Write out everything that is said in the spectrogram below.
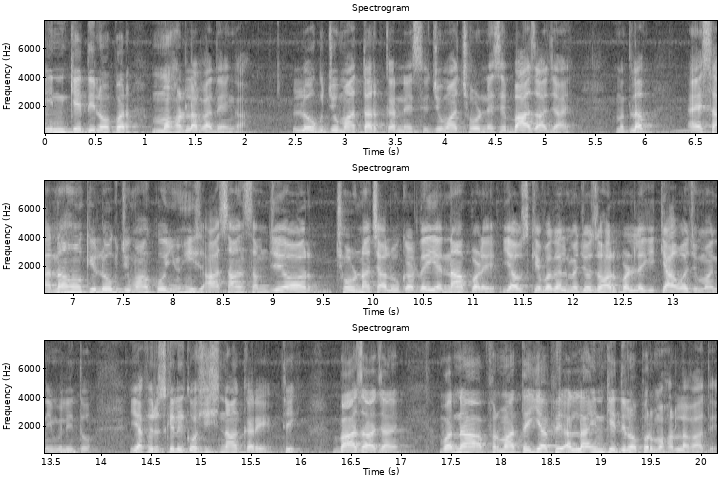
ان کے دلوں پر مہر لگا دیں گا۔ لوگ جمعہ ترک کرنے سے، جمعہ چھوڑنے سے باز آ جائے مطلب ایسا نہ ہو کہ لوگ جمعہ کو یوں ہی آسان سمجھے اور چھوڑنا چالو کر دے یا نہ پڑھے یا اس کے بدل میں جو ظہر پڑھ لے گی، کیا ہوا جمعہ نہیں ملی تو؟ یا پھر اس کے لیے کوشش نہ کرے، ٹھیک؟ باز آ جائیں۔ ورنہ آپ فرماتے، یا پھر اللہ ان کے دلوں پر مہر لگا دے۔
